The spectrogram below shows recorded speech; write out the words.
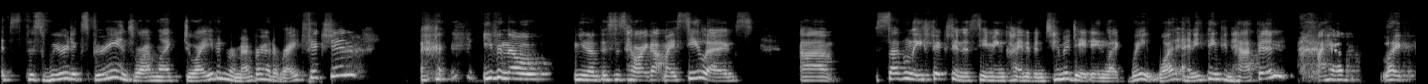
it's this weird experience where I'm like, do I even remember how to write fiction? even though you know, this is how I got my sea legs. Um, suddenly fiction is seeming kind of intimidating like wait what? Anything can happen? I have like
